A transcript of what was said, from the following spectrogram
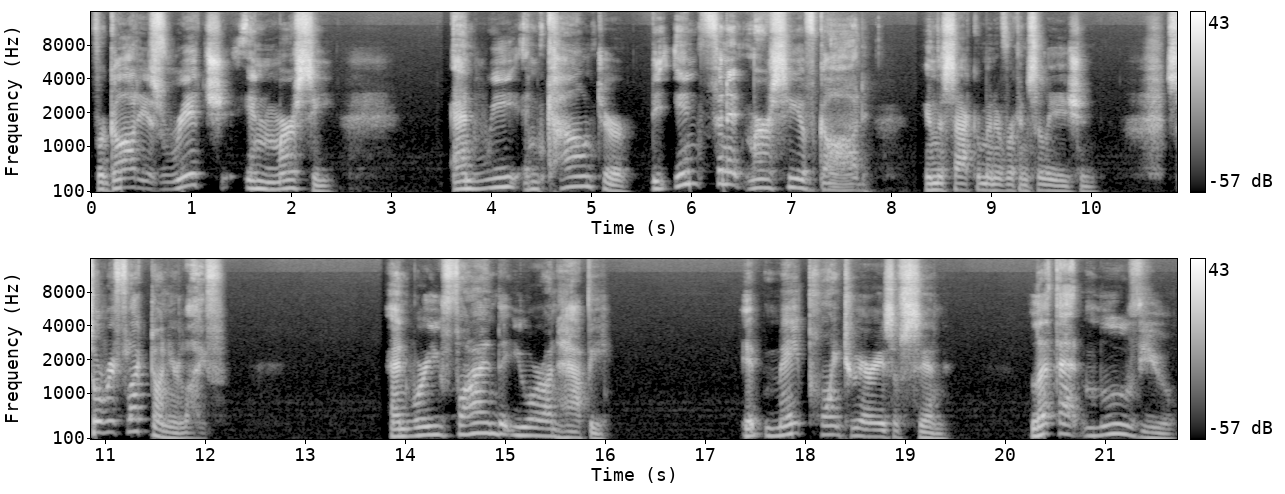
For God is rich in mercy and we encounter the infinite mercy of God in the sacrament of reconciliation. So reflect on your life. And where you find that you are unhappy, it may point to areas of sin. Let that move you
